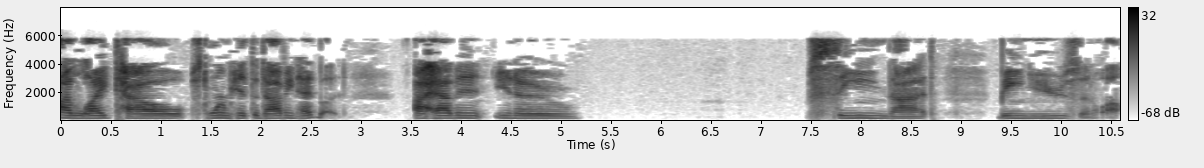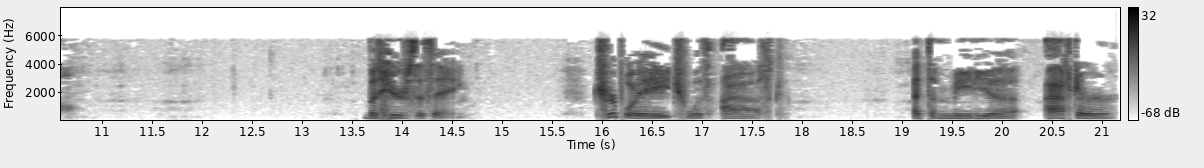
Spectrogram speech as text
I liked how Storm hit the diving headbutt. I haven't, you know, seen that being used in a while. But here's the thing. Triple H was asked at the media after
